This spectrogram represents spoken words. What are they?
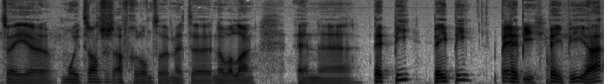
twee mooie transfers afgerond met Noah Lang en Pepi. Pepi? Pepi. Pepi, ja,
